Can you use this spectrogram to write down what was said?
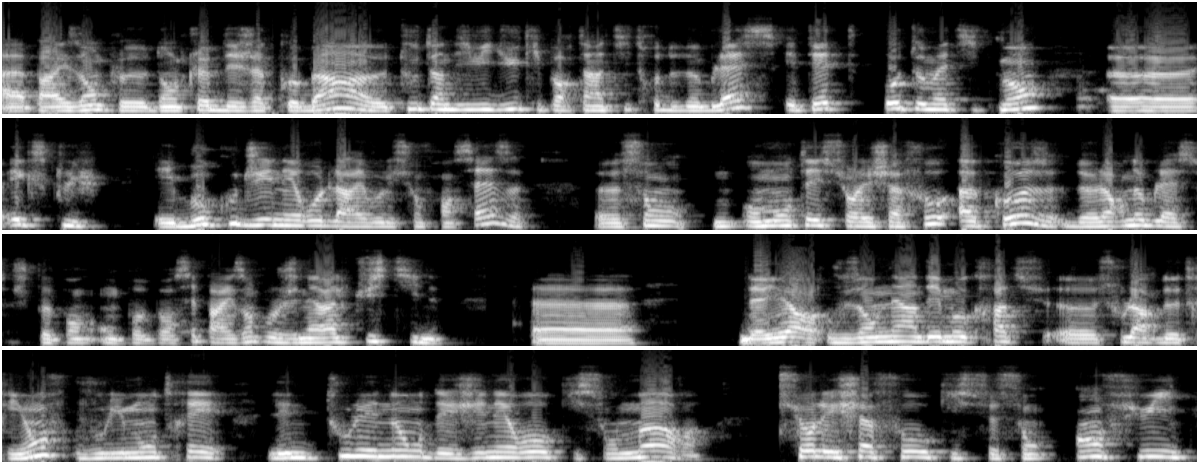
Euh, par exemple, dans le club des Jacobins, euh, tout individu qui portait un titre de noblesse était automatiquement euh, exclu. Et beaucoup de généraux de la Révolution française sont, ont monté sur l'échafaud à cause de leur noblesse. Je peux, on peut penser par exemple au général Custine. D'ailleurs, vous emmenez un démocrate sous l'arc de triomphe, vous lui montrez tous les noms des généraux qui sont morts sur l'échafaud, qui se sont enfuis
